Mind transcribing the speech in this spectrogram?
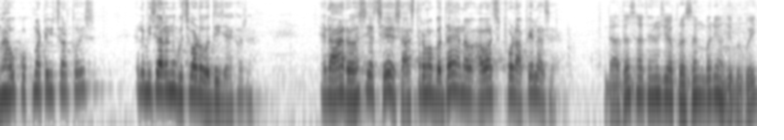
મેં આવું કોક માટે વિચારતો હોઈશ. એટલે બિચારાનો ગૂંચવાડો વધી જાય ખરે. એટલે આ રહસ્ય છે શાસ્ત્રમાં બધા આના આવા જ ફોડ આપેલા છે. દાદા સાથેનો જે આ પ્રસંગ બન્યો દીપકભાઈ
